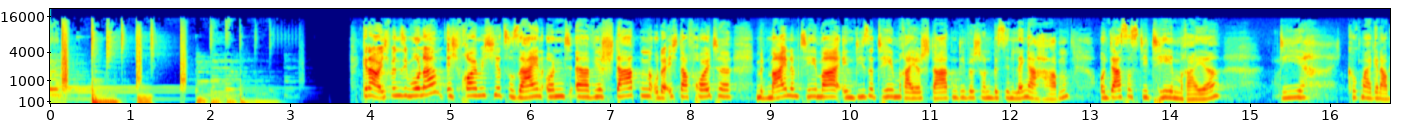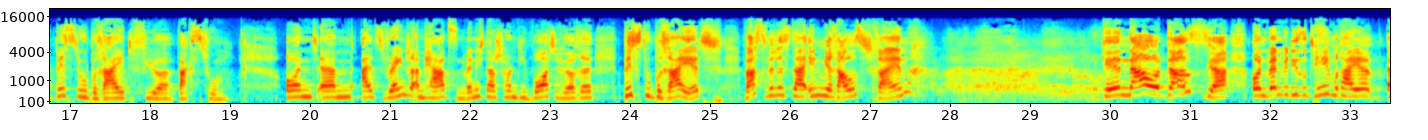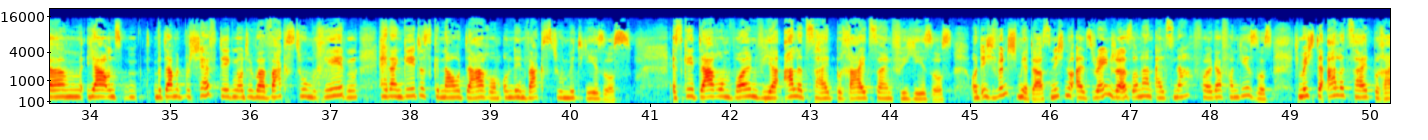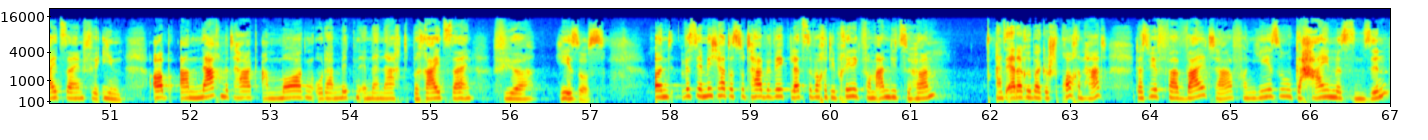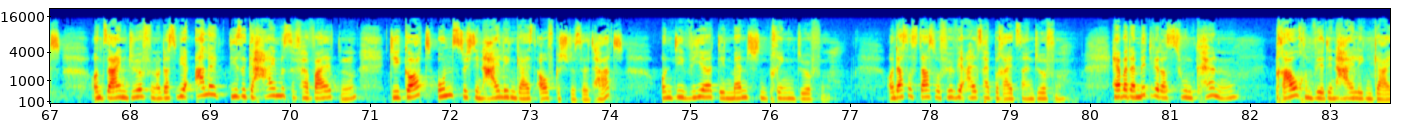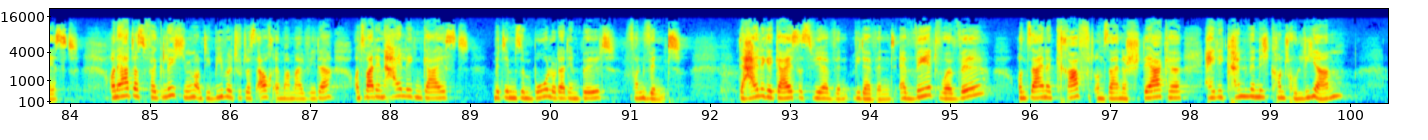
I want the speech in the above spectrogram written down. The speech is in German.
Genau, ich bin Simona. Ich freue mich hier zu sein und äh, wir starten oder ich darf heute mit meinem Thema in diese Themenreihe starten, die wir schon ein bisschen länger haben. Und das ist die Themenreihe, die, ich guck mal genau, bist du bereit für Wachstum? Und ähm, als Ranger am Herzen, wenn ich da schon die Worte höre, bist du bereit? Was will es da in mir rausschreien? Genau das, ja. Und wenn wir diese Themenreihe ähm, ja uns mit, damit beschäftigen und über Wachstum reden, hey, dann geht es genau darum, um den Wachstum mit Jesus. Es geht darum, wollen wir alle Zeit bereit sein für Jesus. Und ich wünsche mir das, nicht nur als Ranger, sondern als Nachfolger von Jesus. Ich möchte alle Zeit bereit sein für ihn. Ob am Nachmittag, am Morgen oder mitten in der Nacht bereit sein für Jesus. Und wisst ihr, mich hat es total bewegt, letzte Woche die Predigt vom Andi zu hören, als er darüber gesprochen hat, dass wir Verwalter von Jesu Geheimnissen sind und sein dürfen und dass wir alle diese Geheimnisse verwalten, die Gott uns durch den Heiligen Geist aufgeschlüsselt hat und die wir den Menschen bringen dürfen. Und das ist das, wofür wir allzeit bereit sein dürfen. Herr, aber damit wir das tun können, brauchen wir den Heiligen Geist. Und er hat das verglichen, und die Bibel tut das auch immer mal wieder, und zwar den Heiligen Geist mit dem Symbol oder dem Bild von Wind. Der Heilige Geist ist wie der Wind. Er weht, wo er will, und seine Kraft und seine Stärke, hey, die können wir nicht kontrollieren,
